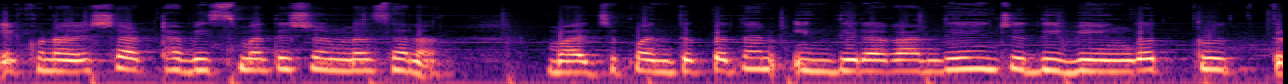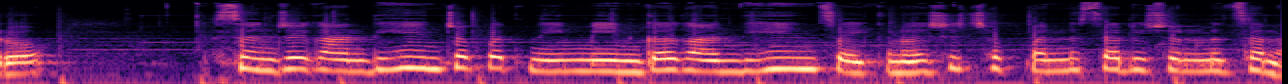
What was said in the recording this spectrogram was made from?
एकोणीसशे अठ्ठावीसमध्ये जन्म झाला. माजी पंतप्रधान इंदिरा गांधी यांचे दिव्यांगत पुत्र संजय गांधी यांच्या पत्नी मेनका गांधी यांचा एकोणीसशे छप्पन्न साली जन्म झाला.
